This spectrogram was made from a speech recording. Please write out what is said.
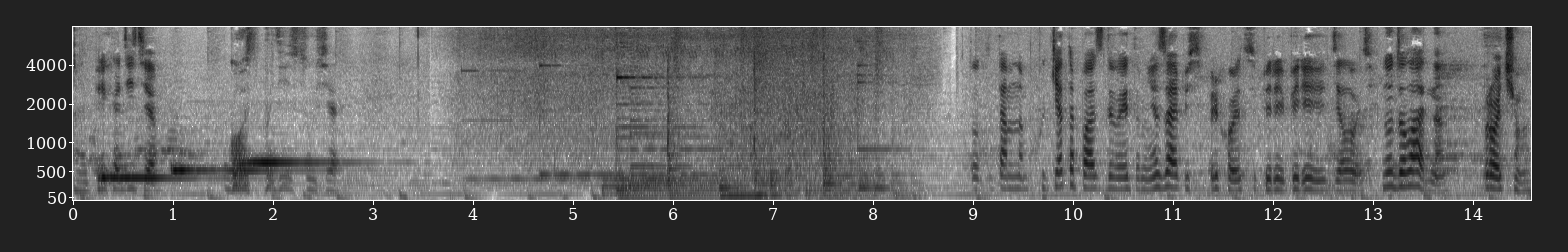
А, переходите. Господи Иисусе! Кто-то там на Пхукет опаздывает, а мне запись приходится пере переделывать. Ну да ладно. Впрочем,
